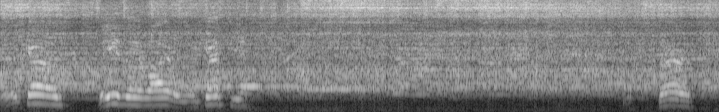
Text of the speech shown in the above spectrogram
Here it comes. See you Lion. We got you. Yes, sir.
